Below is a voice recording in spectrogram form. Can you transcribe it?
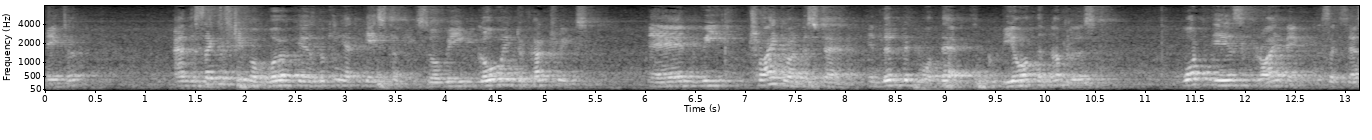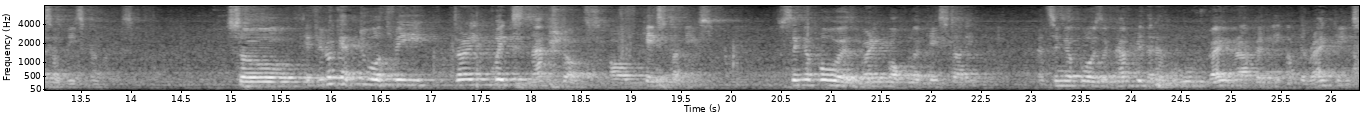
data, and the second stream of work is looking at case studies. So we go into countries and we try to understand in a little bit more depth, beyond the numbers, what is driving the success of these countries. So if you look at two or three very quick snapshots of case studies, Singapore is a very popular case study, and Singapore is a country that has moved very rapidly up the rankings.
